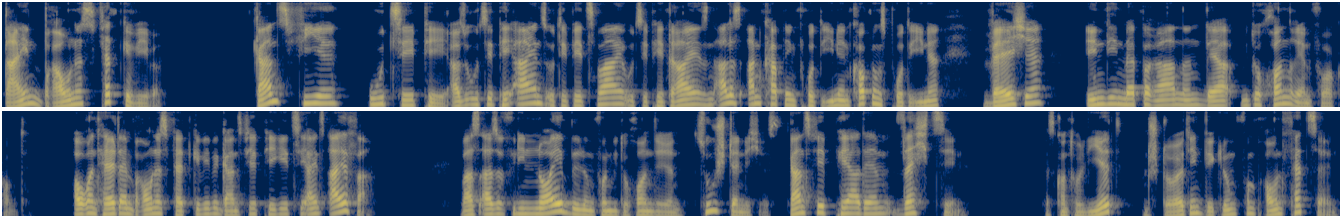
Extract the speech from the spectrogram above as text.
dein braunes Fettgewebe? Ganz viel UCP, also UCP1, UCP2, UCP3 sind alles Uncoupling-Proteine, Entkopplungsproteine, welche in den Membranen der Mitochondrien vorkommt. Auch enthält ein braunes Fettgewebe ganz viel PGC1-Alpha, was also für die Neubildung von Mitochondrien zuständig ist. Ganz viel PADM16. Das kontrolliert und steuert die Entwicklung von braunen Fettzellen.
